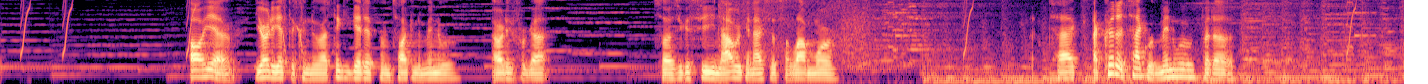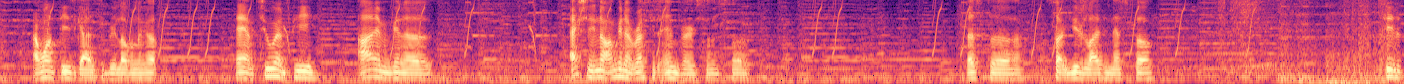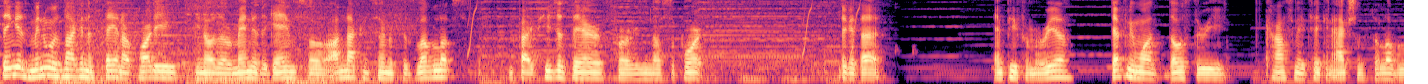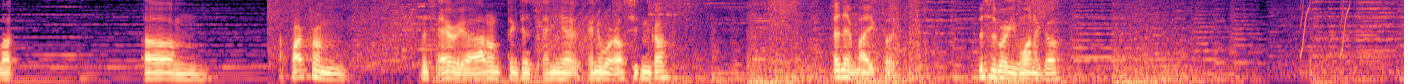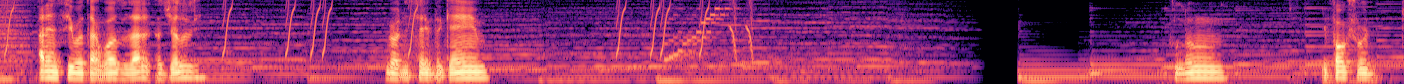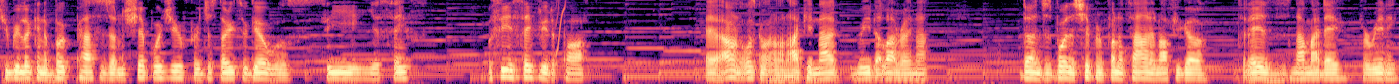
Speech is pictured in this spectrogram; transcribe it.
Oh yeah, you already get the canoe. I think you get it from talking to Minwu. I already forgot. So as you can see, now we can access a lot more attack. I could attack with Minwu, but uh, I want these guys to be leveling up. Damn, 2 MP. I am gonna... Actually, no, I'm gonna rest it in very soon, so... Best to start utilizing that spell. See, the thing is, Minwu is not gonna stay in our party, you know, the remainder of the game, so I'm not concerned with his level ups. In fact, he's just there for, you know, support. Look at that. MP for Maria. Definitely want those three constantly taking actions to level up. Um, apart from this area, I don't think there's any anywhere else you can go. Or there might, but this is where you want to go. I didn't see what that was. Was that agility? Go ahead and save the game. Paloom. You folks, would you be looking to book passage on the ship, would you? For just 32 gil, we'll see you safe. We'll see you safely to. Hey, I don't know what's going on. I cannot read a lot right now. Done. Just board the ship in front of town and off you go. Today is not my day for reading.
